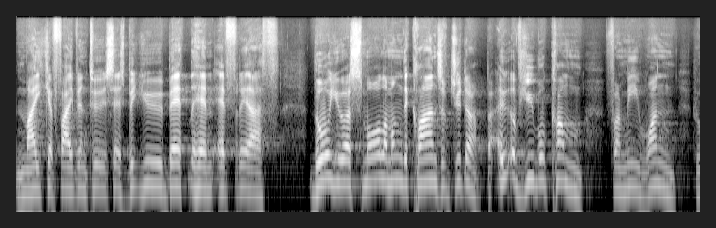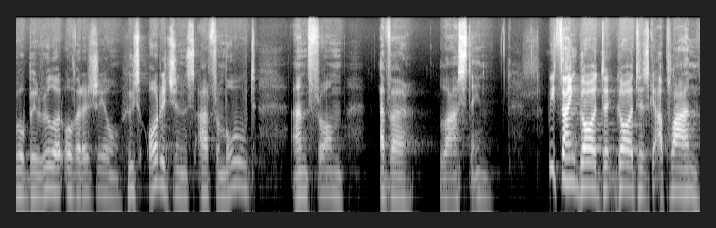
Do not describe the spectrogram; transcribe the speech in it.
Micah 5 and 2, says, But you, Bethlehem Ephrath, though you are small among the clans of Judah, but out of you will come for me one who will be ruler over Israel, whose origins are from old and from everlasting. We thank God that God has got a plan,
